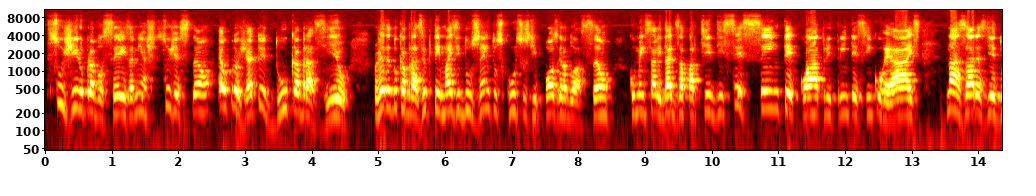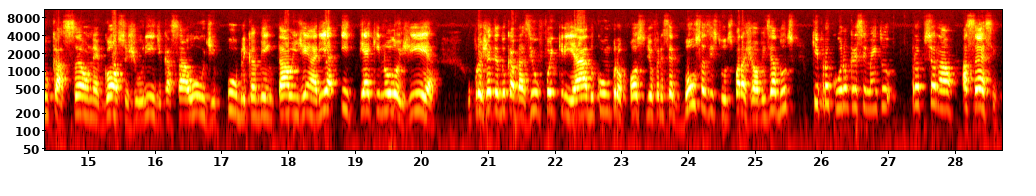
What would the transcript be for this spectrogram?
sugiro para vocês, a minha sugestão é o projeto Educa Brasil. O projeto Educa Brasil que tem mais de 200 cursos de pós-graduação com mensalidades a partir de 64,35 reais. nas áreas de educação, negócio, jurídica, saúde, pública, ambiental, engenharia e tecnologia. O projeto Educa Brasil foi criado com o propósito de oferecer bolsas de estudos para jovens e adultos que procuram crescimento profissional. Acesse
